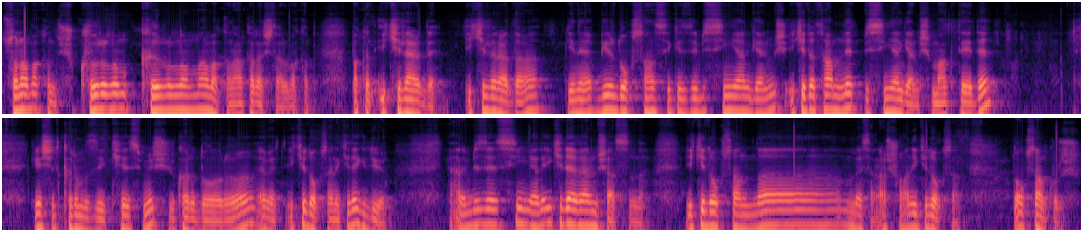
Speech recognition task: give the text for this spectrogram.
Sonra bakın şu kıvrılım kıvrılıma bakın arkadaşlar bakın. Bakın ikilerde. 2 lirada yine 1.98'de bir sinyal gelmiş. 2'de tam net bir sinyal gelmiş MACD'de. Yeşil kırmızıyı kesmiş yukarı doğru. Evet 2.92'de gidiyor. Yani bize sinyali 2'de vermiş aslında. 2.90'da mesela şu an 2.90. 90 kuruş.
